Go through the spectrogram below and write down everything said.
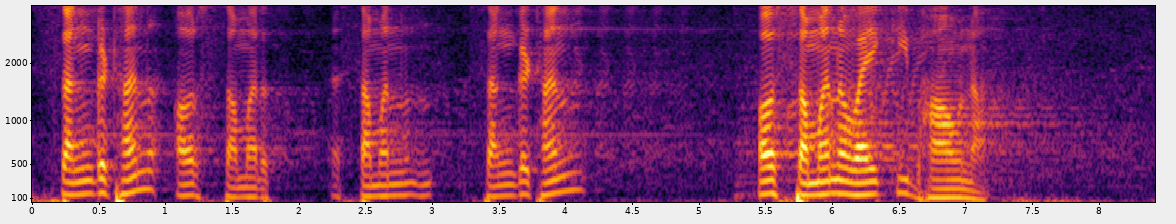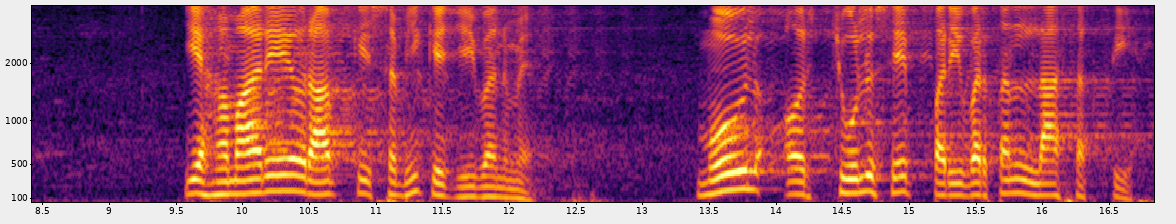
संगठन और समर, समन, संगठन और समन्वय की भावना। ये हमारे और आपके सभी के जीवन में मूल और चूल से परिवर्तन ला सकती है।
